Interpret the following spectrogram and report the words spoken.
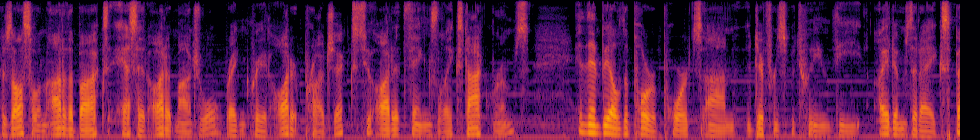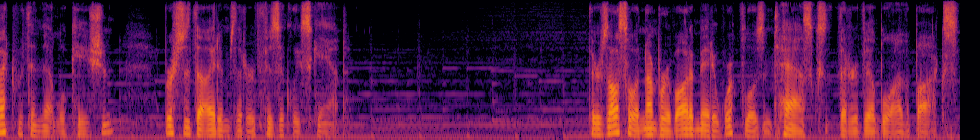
There's also an out-of-the-box asset audit module where I can create audit projects to audit things like stock rooms and then be able to pull reports on the difference between the items that I expect within that location versus the items that are physically scanned. There's also a number of automated workflows and tasks that are available out of the box.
